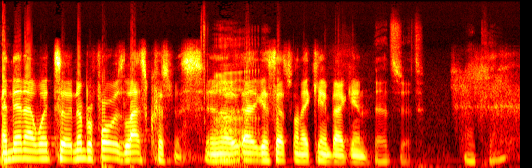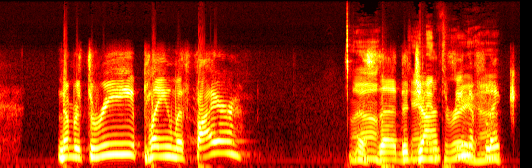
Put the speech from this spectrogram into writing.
And then I went to number four was Last Christmas, and I, I guess that's when I came back in. That's it. Okay. Number three, Playing with Fire. That's Oh, the the John three, Cena huh? flick.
